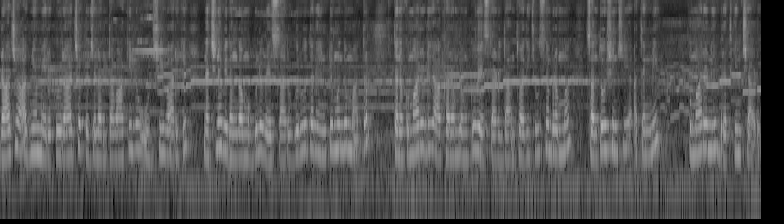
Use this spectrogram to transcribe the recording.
రాజు ఆజ్ఞ మేరకు రాజ్య ప్రజలంతా వాకిళ్ళు ఊడ్చి వారికి నచ్చిన విధంగా ముగ్గులు వేస్తారు. గురువు తన ఇంటి ముందు మాత్రం తన కుమారుడి ఆకారంలో ముగ్గు వేస్తాడు. దాంతో అది చూసిన బ్రహ్మ సంతోషించి అతన్ని కుమారుని బ్రతికించాడు.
